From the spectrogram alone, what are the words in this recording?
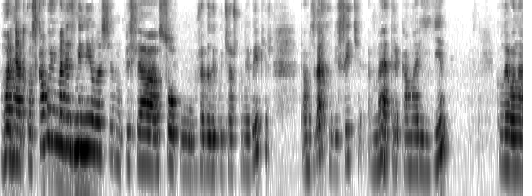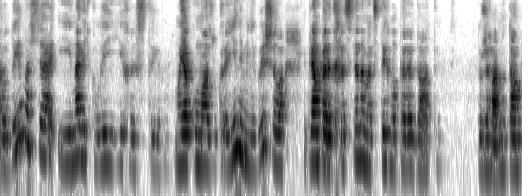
Горнятко з кавою в мене змінилося. Ну, після соку вже велику чашку не вип'єш. Там зверху висить метрика Марії, коли вона родилася, і навіть коли її хрестили. Моя кума з України мені вишила і прямо перед хрестинами встигла передати. Дуже гарно. Там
